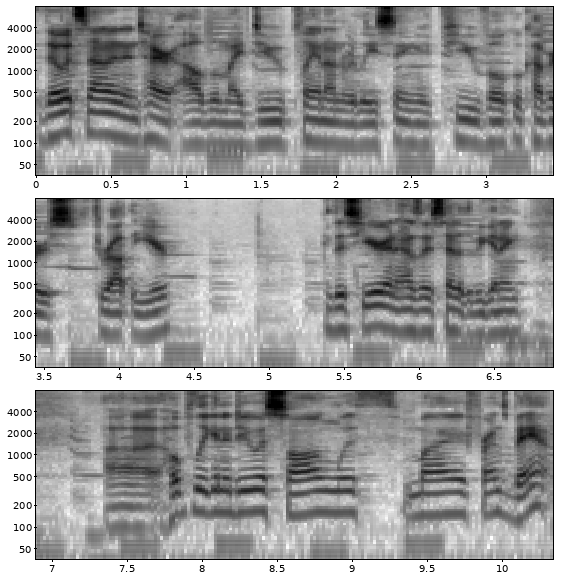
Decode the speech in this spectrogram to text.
though it's not an entire album, I do plan on releasing a few vocal covers throughout the year this year. And as I said at the beginning, uh, hopefully to do a song with my friend's band,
